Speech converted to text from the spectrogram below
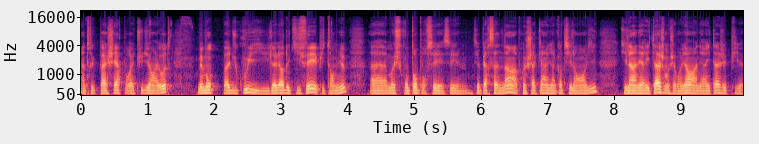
un truc pas cher pour étudiants et autres. Mais bon, bah du coup, il, a l'air de kiffer, et puis tant mieux. Euh, moi, je suis content pour ces, ces, personnes-là. Après, chacun vient quand il a envie, qu'il a un héritage. Moi, j'aimerais bien avoir un héritage et puis euh,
